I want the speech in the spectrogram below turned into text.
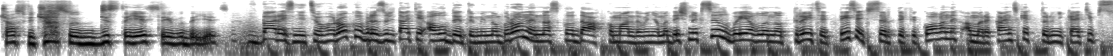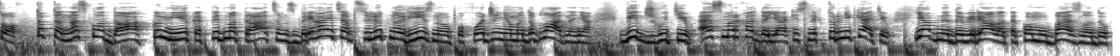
час від часу дістається і видається. В березні цього року в результаті аудиту Міноборони на складах командування медичних сил виявлено 30 тисяч сертифікованих американських турнікетів СОФ. Тобто на складах, комірках, під матрацем зберігається абсолютно різного походження медобладнання від жгутів есмарха до якісних турнікетів. Я б не довіряла такому безладу.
